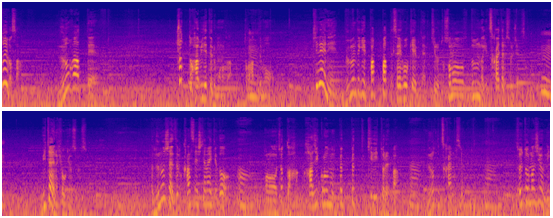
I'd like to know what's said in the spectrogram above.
例えばさ布があってちょっとはみ出てるものがとかあっても、綺麗に部分的にパッパって正方形みたいに切るとその部分だけ使えたりするじゃないですか。うん。みたいな表現をするんですよ。布自体全部完成してないけどうん。このちょっとは端っこの部分プップッて切り取ればうん。布って使えますよね。うん。それと同じように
